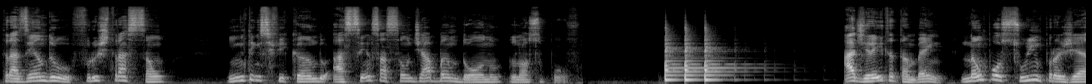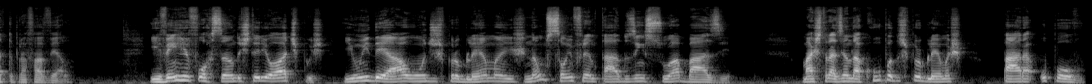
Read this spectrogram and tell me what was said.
trazendo frustração intensificando a sensação de abandono do nosso povo. A direita também não possui um projeto para a favela e vem reforçando estereótipos e um ideal onde os problemas não são enfrentados em sua base, mas trazendo a culpa dos problemas para o povo,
